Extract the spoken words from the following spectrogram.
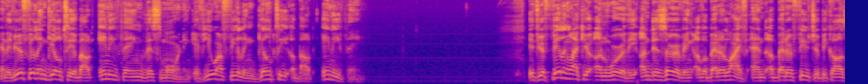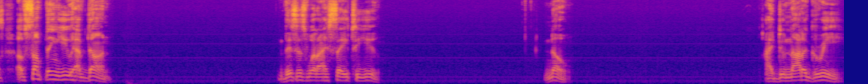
And if you're feeling guilty about anything this morning, if you are feeling guilty about anything, if you're feeling like you're unworthy, undeserving of a better life and a better future because of something you have done, this is what I say to you. No. I do not agree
